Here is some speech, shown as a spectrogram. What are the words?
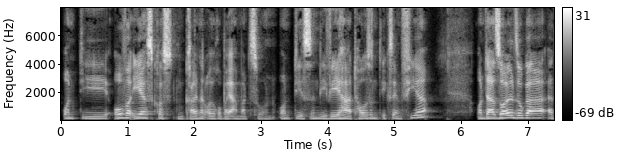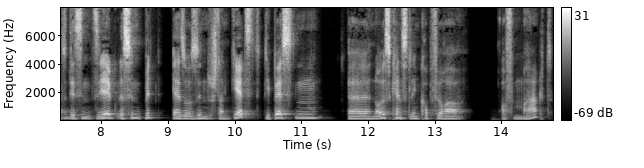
und die Over-Ears kosten 300 Euro bei Amazon. Und die sind die WH 1000 XM4. Und da soll sogar, also das sind sehr, das sind mit, also sind Stand jetzt die besten äh, Noise Cancelling Kopfhörer auf dem Markt.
